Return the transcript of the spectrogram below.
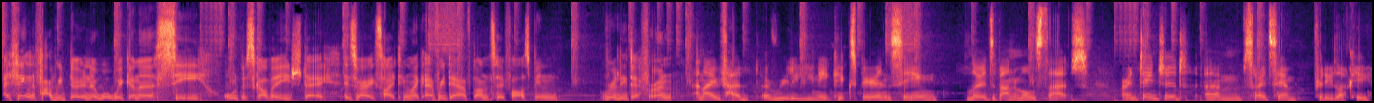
I think the fact we don't know what we're going to see or discover each day is very exciting. Like every day I've done so far has been really different. And I've had a really unique experience seeing loads of animals that are endangered, um, so I'd say I'm pretty lucky.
